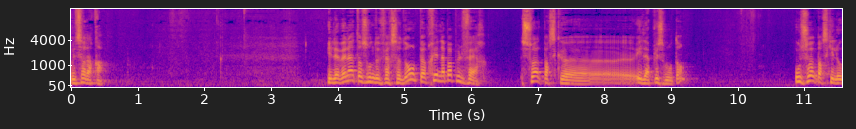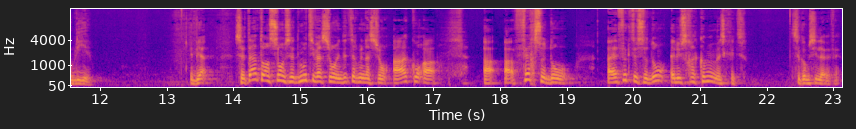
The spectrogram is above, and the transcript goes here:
une sadaqa. Il avait l'intention de faire ce don, puis après il n'a pas pu le faire. Soit parce qu'il a plus son montant, ou soit parce qu'il a oublié. Eh bien, cette intention, cette motivation et détermination à- à faire ce don, à effectuer ce don, elle lui sera quand même inscrite. C'est comme s'il l'avait fait.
